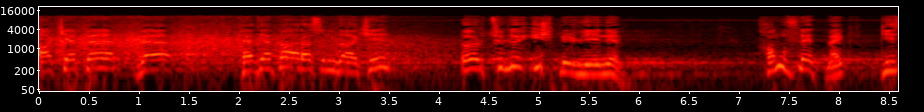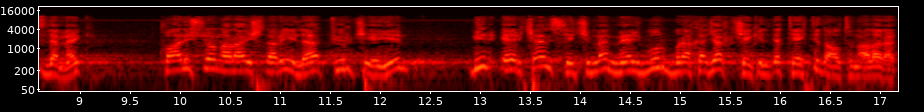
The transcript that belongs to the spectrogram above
AKP ve HDP arasındaki örtülü işbirliğini kamufle etmek, gizlemek, koalisyon arayışlarıyla Türkiye'yi bir erken seçime mecbur bırakacak şekilde tehdit altına alarak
